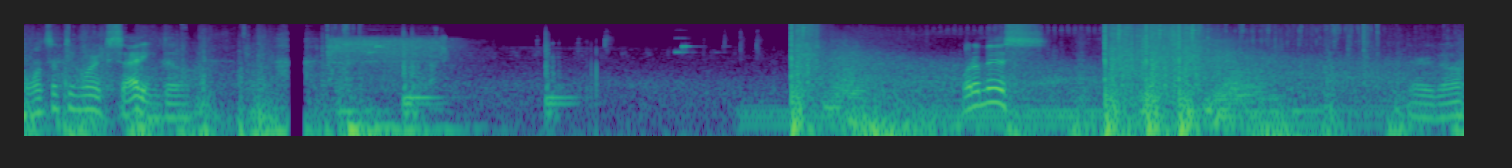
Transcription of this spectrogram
I want something more exciting though. What a miss! There we go.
